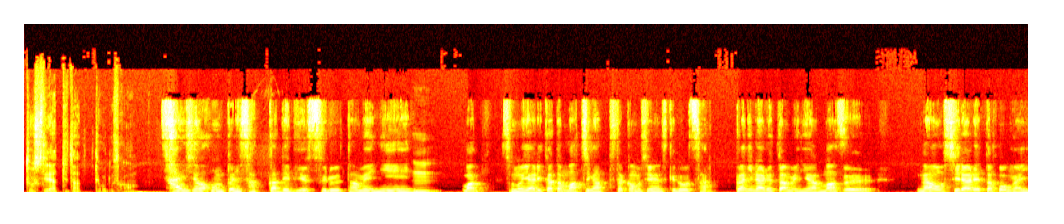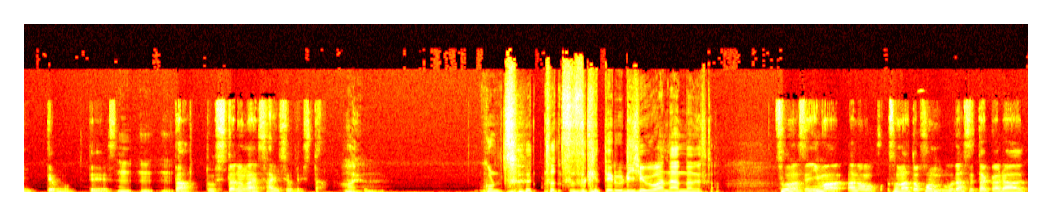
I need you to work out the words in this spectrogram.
としてやってたってことですか？最初は本当に作家デビューするために、うん、まあ、そのやり方間違ってたかもしれないですけど、作家になるためには、まず、直しられた方がいいって思って、スタートしたのが最初でした。はい、このずっと続けてる理由は何なんですか？そうなんですね、今、あのその後本も出せたから、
